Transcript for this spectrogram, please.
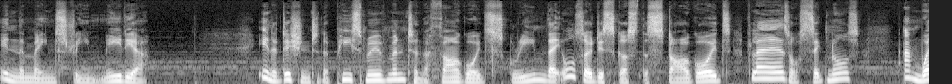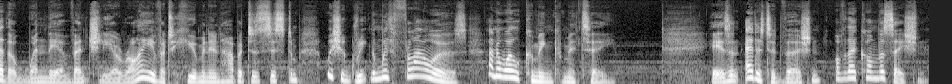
in the mainstream media. In addition to the peace movement and the Thargoid scream, they also discuss the Stargoids, flares or signals, and whether, when they eventually arrive at a human inhabited system, we should greet them with flowers and a welcoming committee. Here's an edited version of their conversation.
